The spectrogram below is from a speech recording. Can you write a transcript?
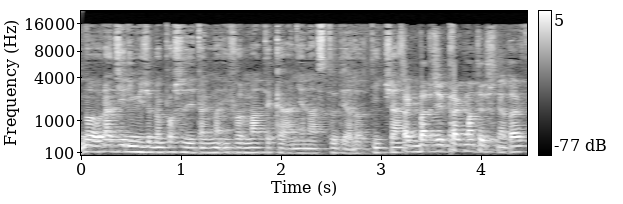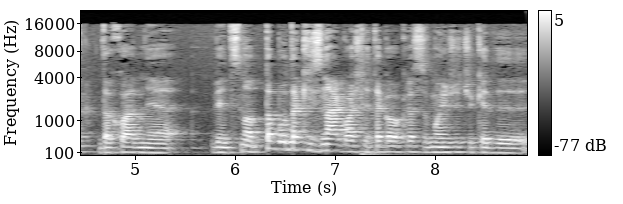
no radzili mi, żebym poszedł jednak na informatykę, a nie na studia lotnicze. Tak bardziej pragmatycznie, tak? Dokładnie. Więc no, to był taki znak właśnie tego okresu w moim życiu, kiedy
